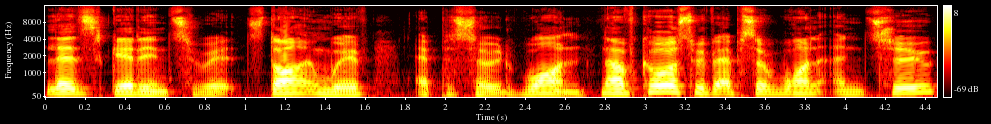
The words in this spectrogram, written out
let's get into it, starting with episode 1. Now, of course, with episode 1 and 2,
